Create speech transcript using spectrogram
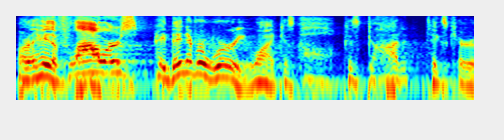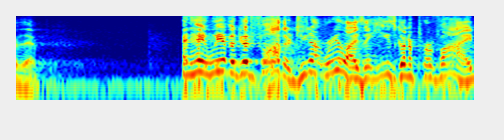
or, hey, the flowers, hey, they never worry. Why? Because, oh, because God takes care of them. And hey, we have a good father. Do you not realize that he's going to provide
